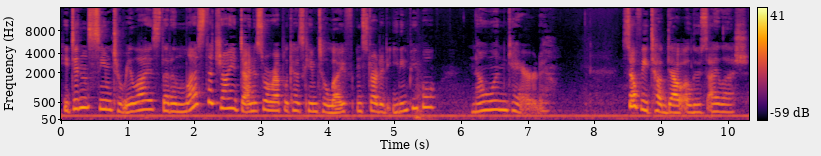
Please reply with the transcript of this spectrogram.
He didn't seem to realize that unless the giant dinosaur replicas came to life and started eating people, no one cared. Sophie tugged out a loose eyelash,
